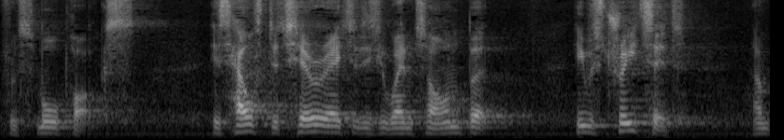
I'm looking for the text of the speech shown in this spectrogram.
from smallpox. His health deteriorated as he went on, but he was treated. And,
